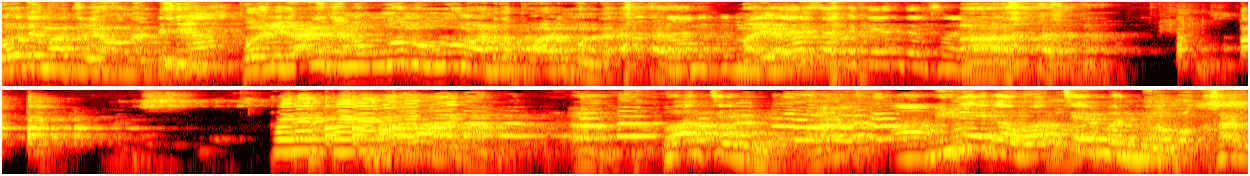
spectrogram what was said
పోతే మాత్రం ఏముందండి? పోయిన కానీ నువ్వు నువ్వు అంట పాడుకుంటా వాక్ చేయండి మీరేగా వాక్ చేయమండి? ఒకసారి.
